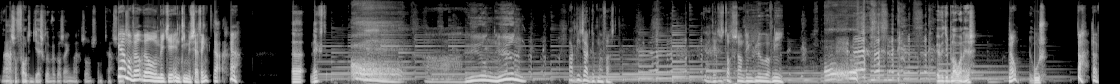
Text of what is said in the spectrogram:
nou, zo'n foto jazzclub vind ik wel eng, maar zo'n, zo'n, ja, ja maar wel, wel een beetje intieme setting. Ja. Ja. Eh, next. Huun, huun. Pak die zakdoek maar vast. Ja, dit is toch something blue of niet? Weet je wat die blauw aan is? Nou, De hoes. ah, dat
